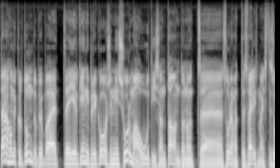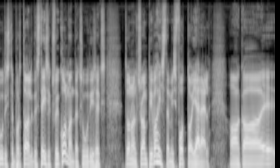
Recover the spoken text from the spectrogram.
täna hommikul tundub juba, et Jevgeni Prigožini surmauudis on taandunud äh, suuremates välismaistes uudisteportaalides teiseks või kolmandaks uudiseks Donald Trumpi vahistamisfoto järel. aga äh,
